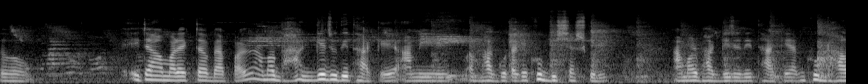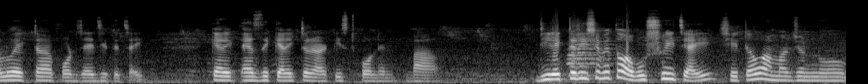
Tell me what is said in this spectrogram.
তো এটা আমার একটা ব্যাপার। আমার ভাগ্যে যদি থাকে, আমি ভাগ্যটাকে খুব বিশ্বাস করি। আমার ভাগ্যে যদি থাকে, আমি খুব ভালো একটা পর্যায়ে যেতে চাই। অ্যাজ এ ক্যারেক্টার আর্টিস্ট বলেন বা ডিরেক্টর হিসেবে তো অবশ্যই চাই। সেটাও আমার জন্য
